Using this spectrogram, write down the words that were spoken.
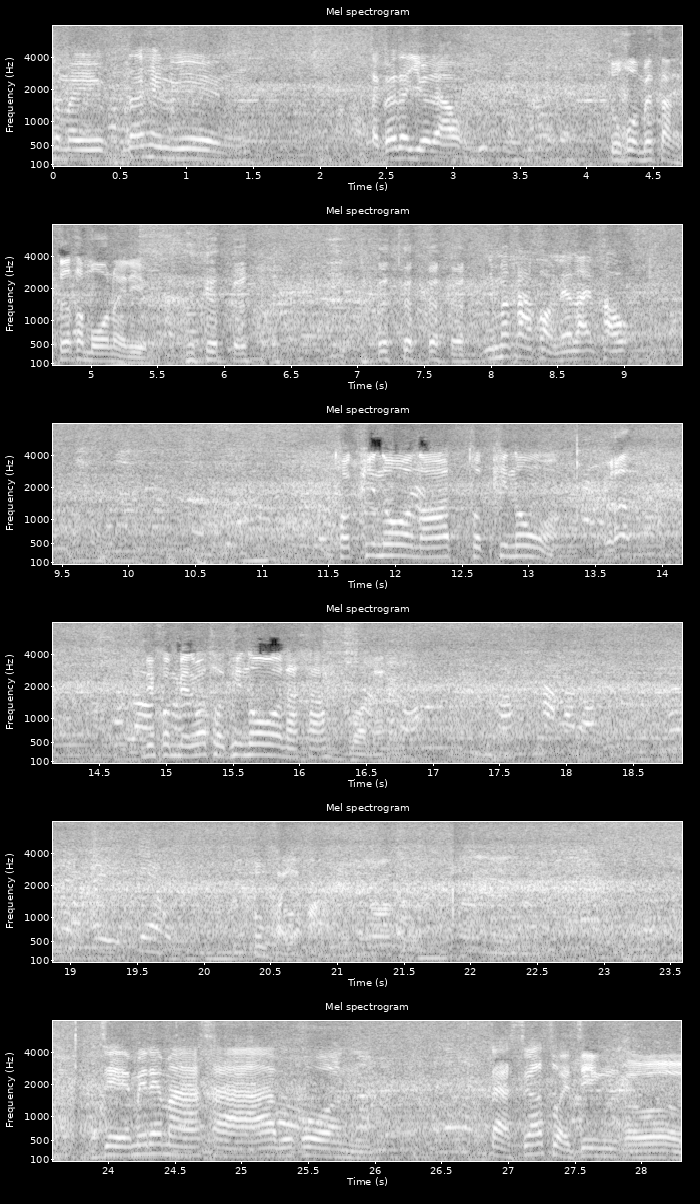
ทำไมได้แค่นี้เองแต่ก็ได้เยอะแล้ว ทุกคนไปสั่งเสื้อสโมหน่อยดิ นี่มาขายของในไลฟ์เขาทศพี่โน่เนาะทศพี่โน่ มีคอมเมนต์ว่าทศพี่โน่นะคะร้อนนะผักอะเหรอไอ้แก้วเพิ่มไฟยังเจไม่ได้มาครับทุกคน แต่เสื้อสวยจริง เออ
